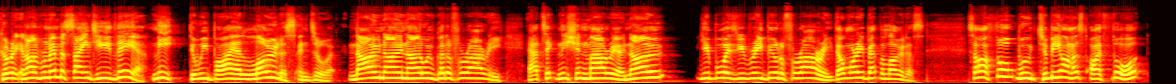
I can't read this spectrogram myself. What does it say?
Correct. And I remember saying to you there, Mick, do we buy a Lotus and do it? No, no, no. We've got a Ferrari. Our technician Mario, no. You boys, you rebuild a Ferrari. Don't worry about the Lotus. So I thought, we, to be honest, I thought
